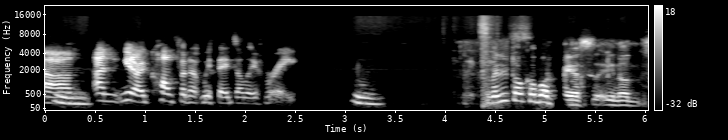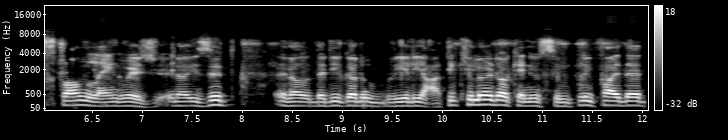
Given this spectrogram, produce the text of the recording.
um, mm. and you know confident with their delivery mm. when you talk about pass you know strong language you know is it you know that you got to really articulate or can you simplify that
